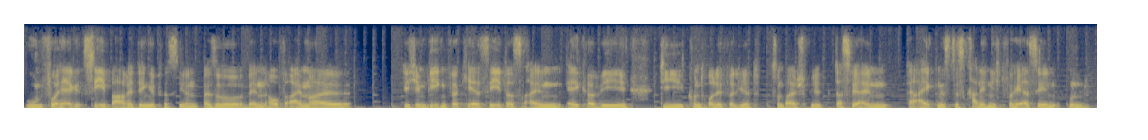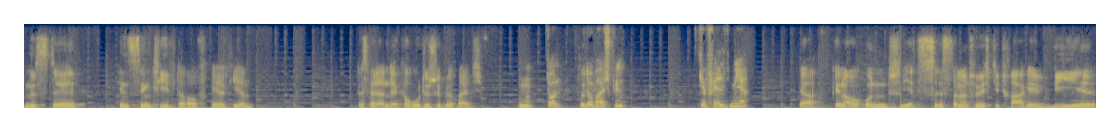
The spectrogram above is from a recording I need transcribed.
unvorhersehbare Dinge passieren. Also wenn auf einmal ich im Gegenverkehr sehe, dass ein LKW die Kontrolle verliert, zum Beispiel. Das wäre ein Ereignis, das kann ich nicht vorhersehen und müsste instinktiv darauf reagieren. Das wäre dann der chaotische Bereich. Mhm, toll, guter Beispiel. Gefällt mir. Ja, genau. Und jetzt ist dann natürlich die Frage, wie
